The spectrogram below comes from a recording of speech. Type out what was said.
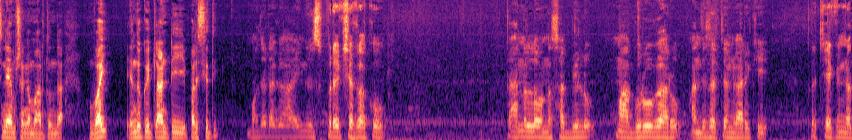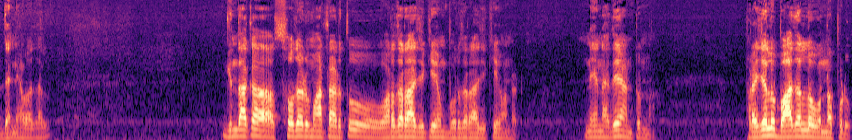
చర్చనీయాంశంగా మారుతుందా? వై? ఎందుకు ఇట్లాంటి పరిస్థితి? మొదటగా న్యూస్ ప్రేక్షకులకు ప్యానెల్లో ఉన్న సభ్యులు మా గురువు గారు అందిసత్యం గారికి ప్రత్యేకంగా ధన్యవాదాలు. గిందాక సోదరుడు మాట్లాడుతూ వరద రాజకీయం బురద రాజకీయం అన్నాడు. నేను అదే అంటున్నా. ప్రజలు బాధల్లో ఉన్నప్పుడు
